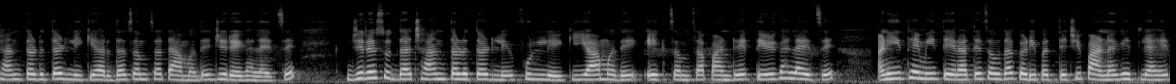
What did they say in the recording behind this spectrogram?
छान तडतडली की अर्धा चमचा त्यामध्ये जिरे घालायचे. जिरेसुद्धा छान तडतडले फुलले की यामध्ये एक चमचा पांढरे तीळ घालायचे. आणि इथे मी तेरा ते चौदा कडीपत्त्याची पानं घेतली आहेत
